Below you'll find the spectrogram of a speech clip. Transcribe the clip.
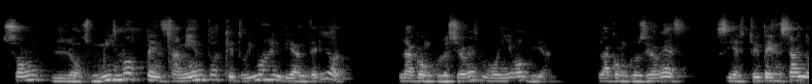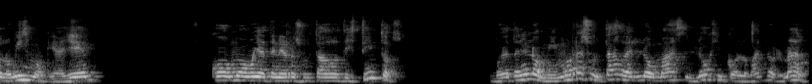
son los mismos pensamientos que tuvimos el día anterior. La conclusión es muy obvia. La conclusión es, si estoy pensando lo mismo que ayer, ¿cómo voy a tener resultados distintos? Voy a tener los mismos resultados, es lo más lógico, lo más normal.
